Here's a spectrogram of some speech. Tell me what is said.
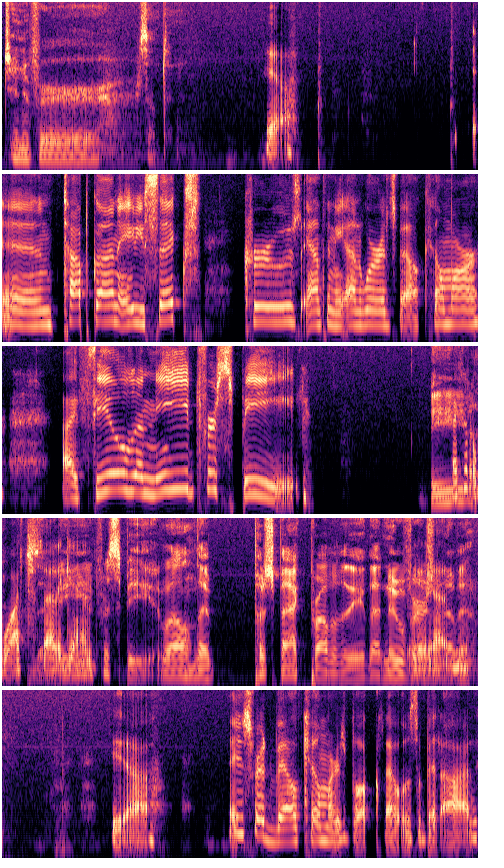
Jennifer or something. Yeah. And Top Gun 86, Cruise, Anthony Edwards, Val Kilmer. I feel the need for speed. Need I gotta watch that again. Need for Speed. Well, they pushed back probably that new version Yeah. of it. Yeah. I just read Val Kilmer's book. That was a bit odd.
